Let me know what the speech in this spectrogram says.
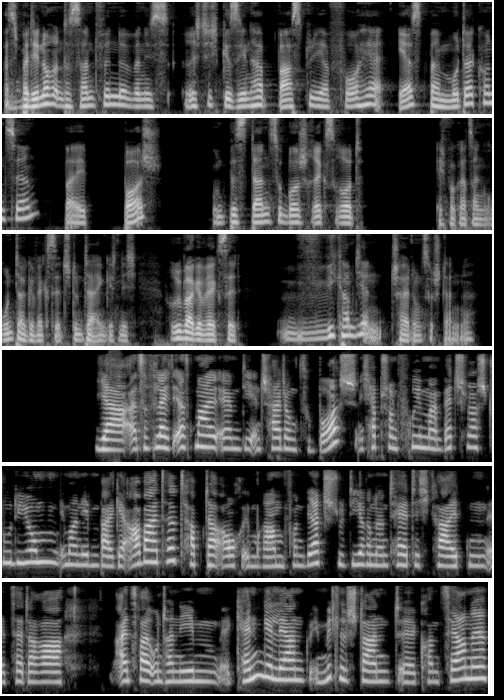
Was ich bei dir noch interessant finde, wenn ich es richtig gesehen habe, warst du ja vorher erst beim Mutterkonzern, bei Bosch und bist dann zu Bosch Rexroth, ich wollte gerade sagen, runtergewechselt, stimmt ja eigentlich nicht, rübergewechselt. Wie kam die Entscheidung zustande? Ja, also vielleicht erstmal ähm, die Entscheidung zu Bosch. Ich habe schon früh in meinem Bachelorstudium immer nebenbei gearbeitet, habe da auch im Rahmen von Werkstudierenden-Tätigkeiten etc. ein, zwei Unternehmen kennengelernt, im Mittelstand, äh, Konzerne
